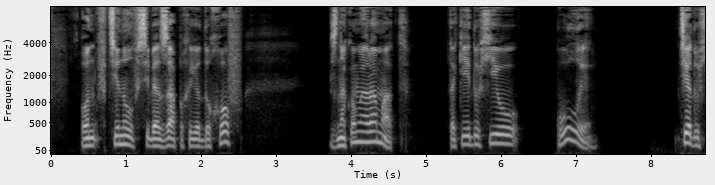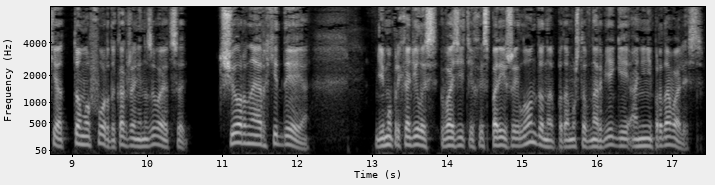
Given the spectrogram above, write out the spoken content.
— он втянул в себя запах ее духов. Знакомый аромат. Такие духи у Улы. Те духи от Тома Форда, как же они называются? Черная орхидея. Ему приходилось возить их из Парижа и Лондона, потому что в Норвегии они не продавались.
